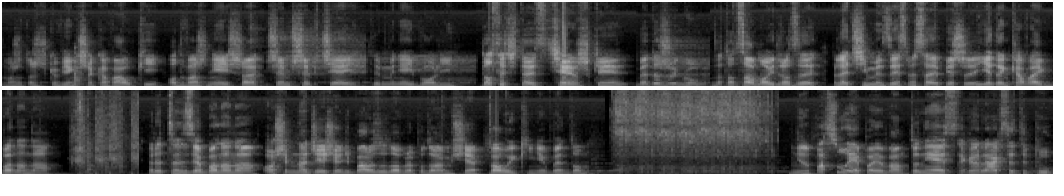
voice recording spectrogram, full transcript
Może troszeczkę większe kawałki, odważniejsze. Czym szybciej, tym mniej boli. Dosyć to jest ciężkie. Będę żygą. No to co, moi drodzy? Lecimy. Zjedzmy sobie pierwszy jeden kawałek banana. Recenzja banana 8 na 10, bardzo dobre, podoba mi się. Dwa łyki niech będą. Nie no, pasuje, powiem wam. To nie jest taka reakcja typu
